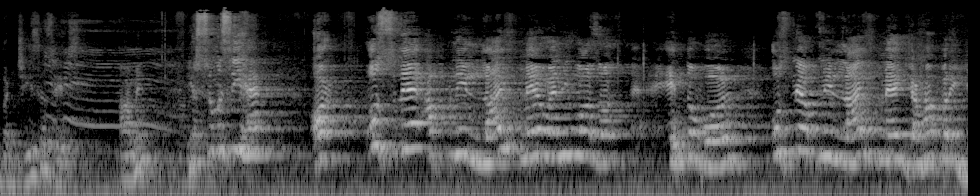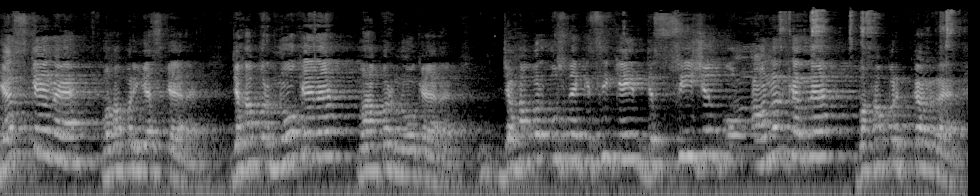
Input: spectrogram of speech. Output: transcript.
But Jesus is. آمین یسو مسیح ہے اور اس نے اپنی لائف میں when he was in the world اس نے اپنی لائف میں جہاں پر یس کہنا ہے وہاں پر یس کہہ رہا ہے جہاں پر نو کہنا ہے وہاں پر نو کہہ رہا ہے جہاں پر اس نے کسی کے ڈسیزن کو آنر کرنا ہے وہاں پر کر رہا ہے۔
